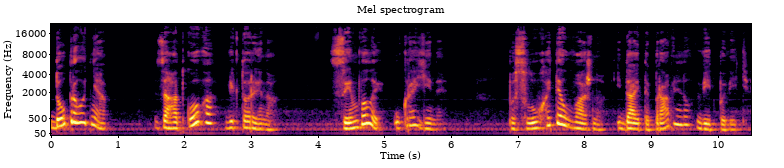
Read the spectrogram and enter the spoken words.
дня. Загадкова Вікторина. Символи України. Послухайте уважно і дайте правильну відповідь.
